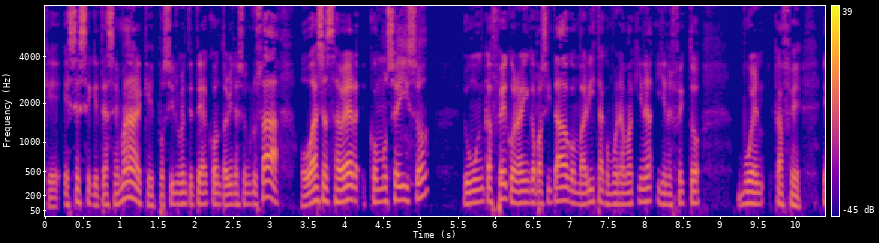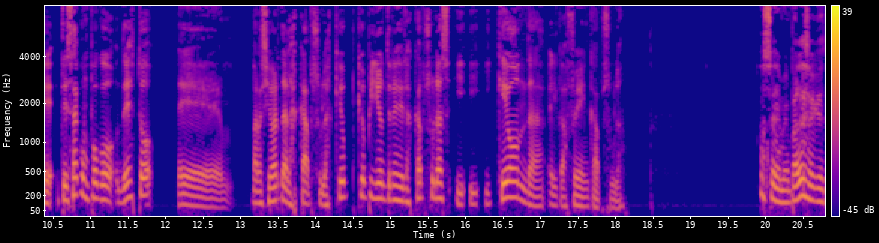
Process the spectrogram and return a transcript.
que es ese que te hace mal, que posiblemente tenga contaminación cruzada, o vayas a saber cómo se hizo, un buen café con alguien capacitado, con barista, con buena máquina y en efecto buen café. Eh, te saco un poco de esto eh, para llevarte a las cápsulas. ¿Qué, qué opinión tenés de las cápsulas y- y qué onda el café en cápsula? No sé, me parece que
